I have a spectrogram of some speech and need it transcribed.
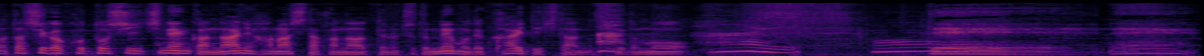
私が今年1年間何話したかなっていうのをちょっとメモで書いてきたんですけども。はい。でね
